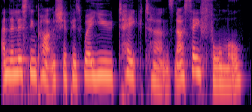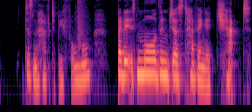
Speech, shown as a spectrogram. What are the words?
and the listening partnership is where you take turns. Now, I say formal, it doesn't have to be formal, but it's more than just having a chat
